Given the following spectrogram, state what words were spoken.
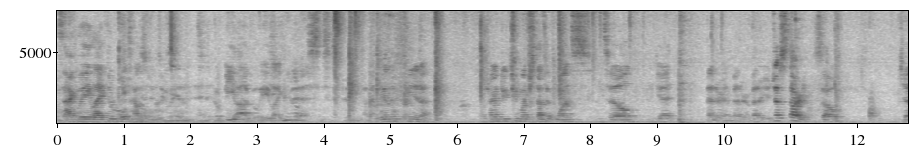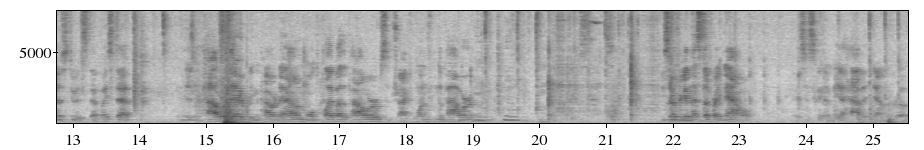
exactly like the rule tells you to do, and, and it'll be ugly like this. This is pretty ugly, and then clean it up. Don't try and do too much stuff at once until you get better and better and better. You're just starting, so just do it step by step. There's a power there, bring the power down, multiply by the power, subtract one from the power. You start forgetting that stuff right now, it's just gonna be a habit down the road.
